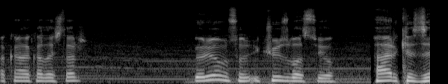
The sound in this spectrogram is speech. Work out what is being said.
Bakın arkadaşlar. Görüyor musunuz? 200 basıyor. Herkese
